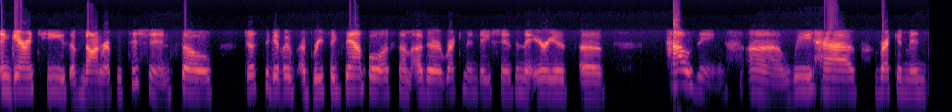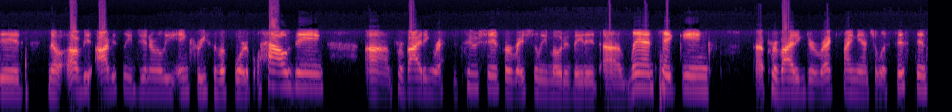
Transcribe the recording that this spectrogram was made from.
and guarantees of non repetition. So, just to give a, a, brief example of some other recommendations in the areas of housing, uh, we have recommended, you know, ob- obviously generally increase of affordable housing, uh, providing restitution for racially motivated uh, land takings, uh, providing direct financial assistance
